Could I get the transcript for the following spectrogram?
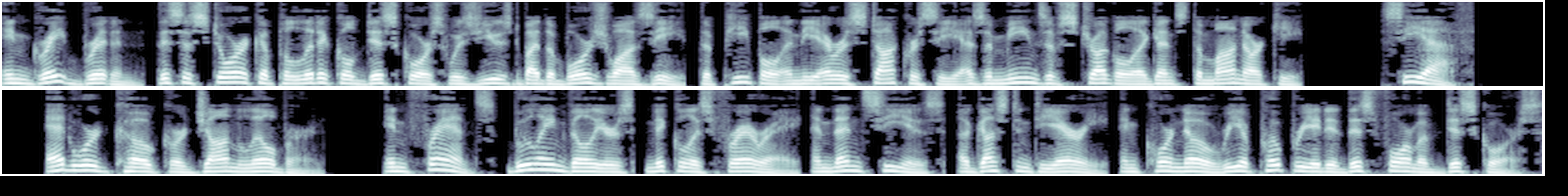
In Great Britain, this historico political discourse was used by the bourgeoisie, the people and the aristocracy as a means of struggle against the monarchy cf. Edward Coke or John Lilburne. In France, Boulainvilliers, Nicolas Fréret, and then Sieyès, Augustin Thierry, and Cournot reappropriated this form of discourse.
